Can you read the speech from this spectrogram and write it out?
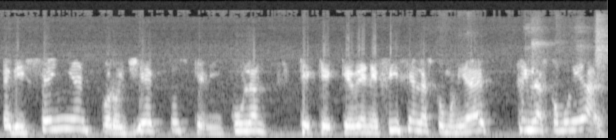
se diseñan proyectos que vinculan que, que, beneficien las comunidades sin las comunidades.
